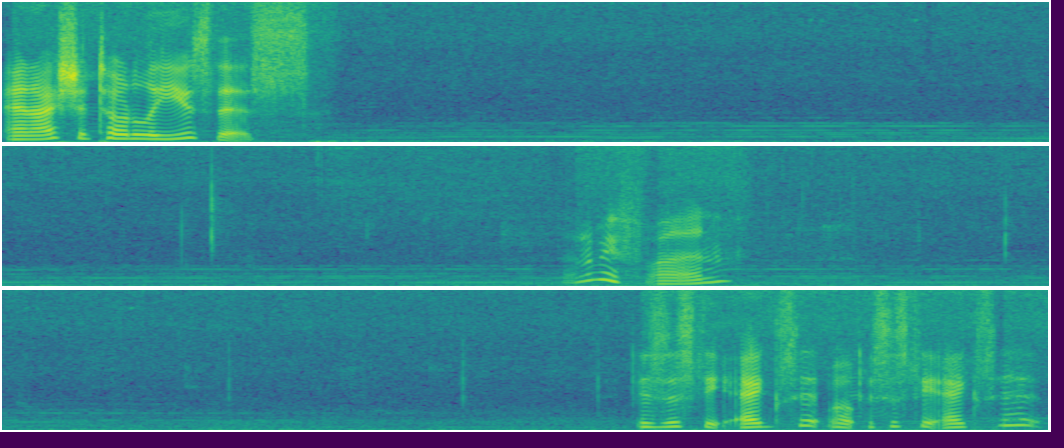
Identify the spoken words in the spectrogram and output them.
And I should totally use this. That'll be fun. Is this the exit? Oh, is this the exit?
